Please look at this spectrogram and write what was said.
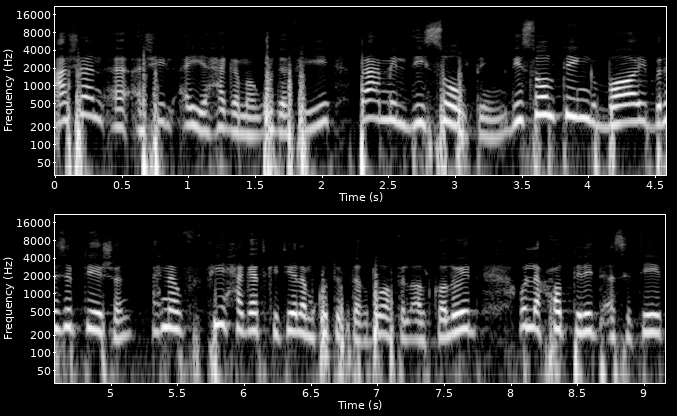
عشان أشيل أي حاجة موجودة فيه بعمل desalting desalting by precipitation إحنا في حاجات كتير لما كنتوا بتاخدوها في ال alkaloid أقول لك حط lead acetate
